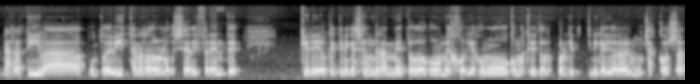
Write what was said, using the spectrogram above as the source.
narrativa, punto de vista, narrador, lo que sea diferente, creo que tiene que ser un gran método como mejoría como, como escritor, porque tiene que ayudar a ver muchas cosas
